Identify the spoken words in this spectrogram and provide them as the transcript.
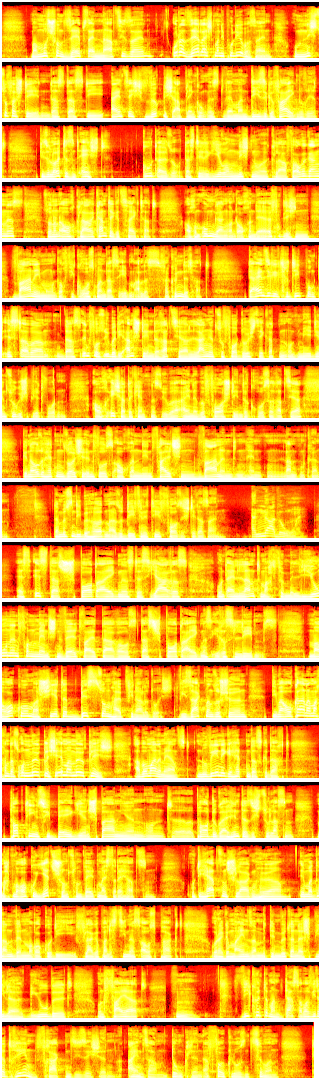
Man muss schon selbst ein Nazi sein, oder sehr leicht manipulierbar sein, um nicht zu verstehen, dass das die einzig wirkliche Ablenkung ist, wenn man diese Gefahr ignoriert. Diese Leute sind echt. Gut also, dass die Regierung nicht nur klar vorgegangen ist, sondern auch klare Kante gezeigt hat. Auch im Umgang und auch in der öffentlichen Wahrnehmung und auch wie groß man das eben alles verkündet hat. Der einzige Kritikpunkt ist aber, dass Infos über die anstehende Razzia lange zuvor durchsickerten und Medien zugespielt wurden. Auch ich hatte Kenntnis über eine bevorstehende große Razzia. Genauso hätten solche Infos auch in den falschen, warnenden Händen landen können. Da müssen die Behörden also definitiv vorsichtiger sein. Es ist das Sportereignis des Jahres und ein Land macht für Millionen von Menschen weltweit daraus das Sportereignis ihres Lebens. Marokko marschierte bis zum Halbfinale durch. Wie sagt man so schön, die Marokkaner machen das Unmögliche immer möglich. Aber mal im Ernst, nur wenige hätten das gedacht. Top-Teams wie Belgien, Spanien und äh, Portugal hinter sich zu lassen, macht Marokko jetzt schon zum Weltmeister der Herzen. Und die Herzen schlagen höher, immer dann, wenn Marokko die Flagge Palästinas auspackt oder gemeinsam mit den Müttern der Spieler jubelt und feiert. Hm, wie könnte man das aber wieder drehen? fragten sie sich in einsamen, dunklen, erfolglosen Zimmern,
